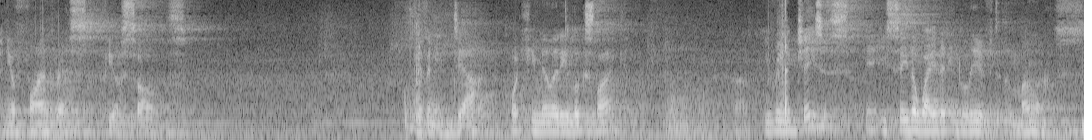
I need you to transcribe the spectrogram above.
and you'll find rest for your souls. Do you have any doubt what humility looks like? Uh, you read Jesus, you see the way that he lived among us.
